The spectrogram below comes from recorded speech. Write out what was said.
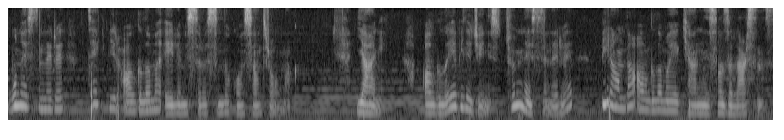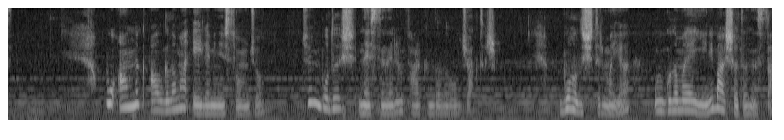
bu nesneleri tek bir algılama eylemi sırasında konsantre olmak. Yani algılayabileceğiniz tüm nesneleri bir anda algılamaya kendiniz hazırlarsınız. Bu anlık algılama eyleminin sonucu tüm bu dış nesnelerin farkındalığı olacaktır. Bu alıştırmayı uygulamaya yeni başladığınızda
